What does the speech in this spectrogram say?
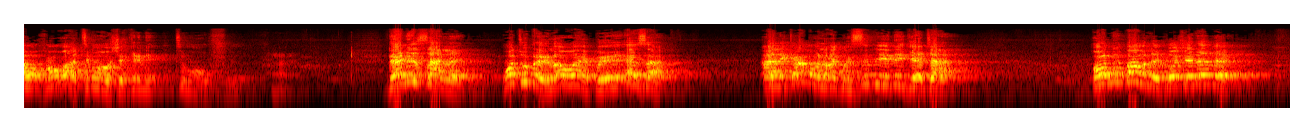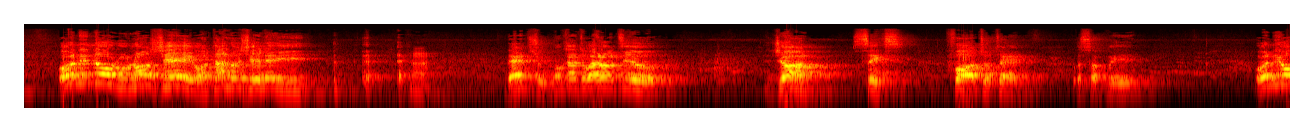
àwọn kan wà tí wọn ò ṣe kíni tí wọn ò fún. Dẹ́ni ìsàlẹ̀ wọ́n tún béèrè lọ́wọ́ ẹ̀ pé ẹ̀sà àlìkámọ̀ la gbìn síbi níjẹta. Ó ní báwo lè kó ṣe débẹ̀? Ó ní nóòrù náà ṣe ọ̀tá ló ṣe léyìí then ṣùgbọ́n ká tó wá rántí o John six four to ten ó sọ pé ó ní ó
